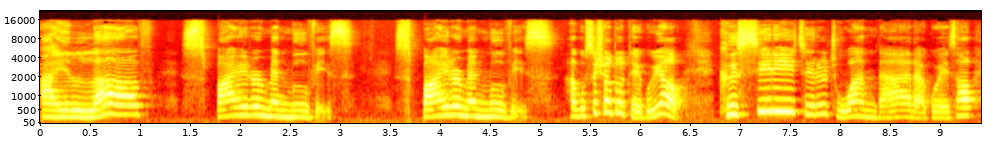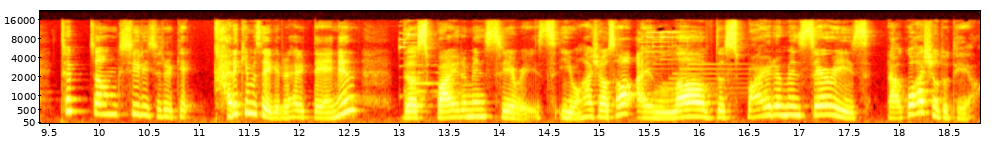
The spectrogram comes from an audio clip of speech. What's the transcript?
I love Spider-Man movies. Spider-Man movies. 하고 쓰셔도 되고요. 그 시리즈를 좋아한다 라고 해서 특정 시리즈를 이렇게 가리키면서 얘기를 할 때에는 The Spider-Man series 이용하셔서 I love the Spider-Man series 라고 하셔도 돼요.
